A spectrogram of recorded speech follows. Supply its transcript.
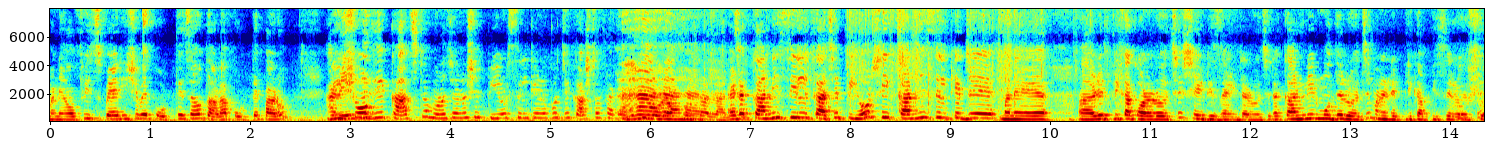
মানে অফিস ওয়্যার হিসেবে পড়তে চাও তারা পড়তে পারো। আর ভীষণ যে কাজটা মনে হচ্ছে সেই পিওর সিল্কের উপর যে কাজটা থাকে হ্যাঁ হ্যাঁ হ্যাঁ। এটা কানি সিল্ক আছে পিওর সেই কানি সিল্কের যে মানে রেপ্লিকা করা রয়েছে সেই ডিজাইনটা রয়েছে। এটা কান্নির মধ্যে রয়েছে মানে রেপ্লিকা পিসে রয়েছে।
